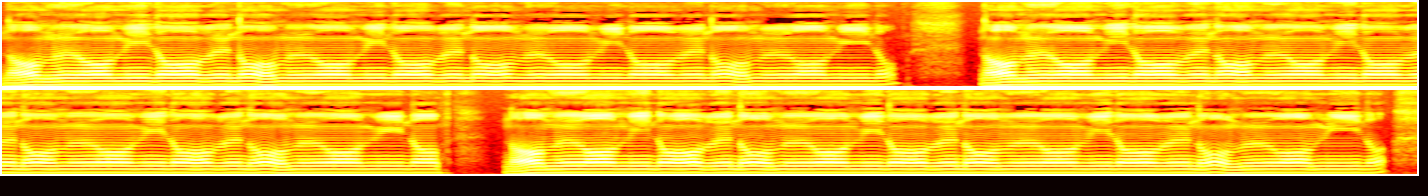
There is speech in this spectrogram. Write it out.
ノムオミドブノムオミドブノムオミドブノムオミドブノムオミドブノムオミドブノムオミドブノムオミドブノムオミドブノムオミドブノムオミドブノムオミドブ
